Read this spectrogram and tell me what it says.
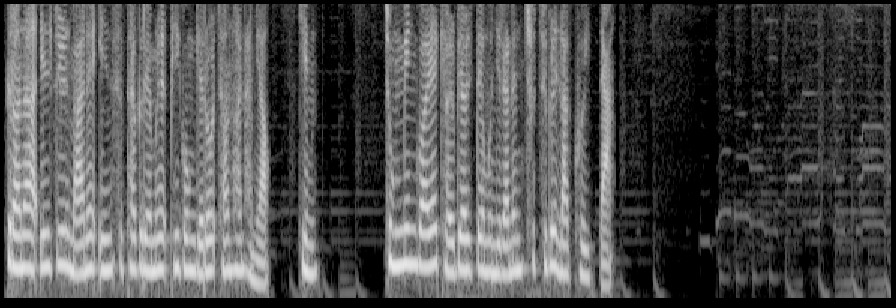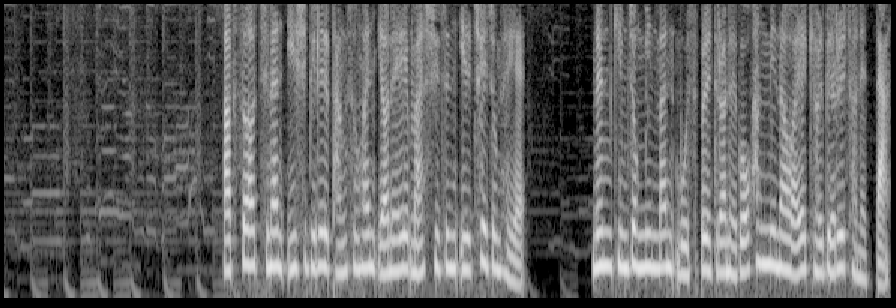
그러나 일주일 만에 인스타그램을 비공개로 전환하며 김종민과의 결별 때문이라는 추측을 낳고 있다. 앞서 지난 21일 방송한 연애의 맛 시즌 1 최종회에 는 김종민만 모습을 드러내고 황미나와의 결별을 전했다.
